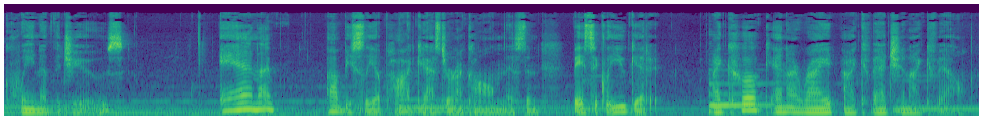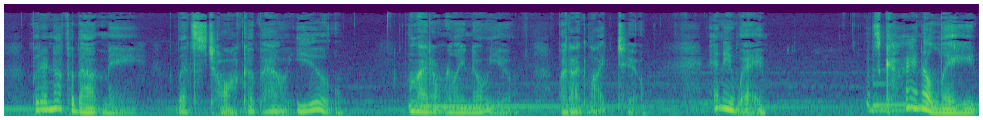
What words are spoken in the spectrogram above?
Queen of the Jews. And I'm obviously a podcaster and a columnist, and basically, you get it. I cook and I write, I kvetch and I kvel. But enough about me. Let's talk about you. Well, I don't really know you, but I'd like to. Anyway, it's kind of late.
